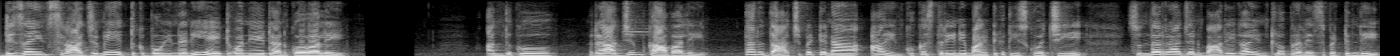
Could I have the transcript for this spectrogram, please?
డిజైన్స్ రాజ్యమే ఎత్తుకుపోయిందని ఎయిట్ వన్ ఎయిట్ అనుకోవాలి. అందుకు రాజ్యం కావాలి. తాను దాచిపెట్టిన ఆ ఇంకొక స్త్రీని బయటికి తీసుకువచ్చి సుందర్రాజన్ భార్యగా ఇంట్లో ప్రవేశపెట్టింది.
